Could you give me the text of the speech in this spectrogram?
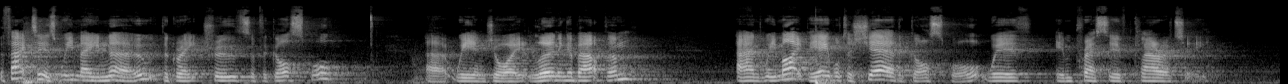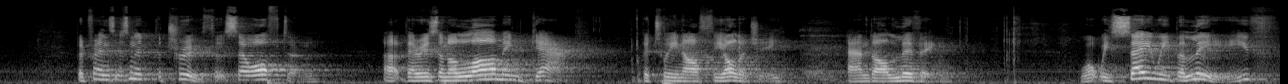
the fact is, we may know the great truths of the gospel, uh, we enjoy learning about them, and we might be able to share the gospel with impressive clarity. But, friends, isn't it the truth that so often uh, there is an alarming gap between our theology and our living? What we say we believe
